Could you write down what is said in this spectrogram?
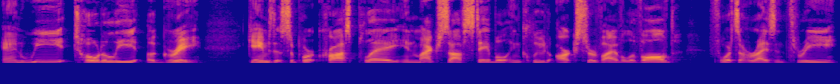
and we totally agree. Games that support crossplay in Microsoft stable include Ark Survival Evolved, Forza Horizon 3,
